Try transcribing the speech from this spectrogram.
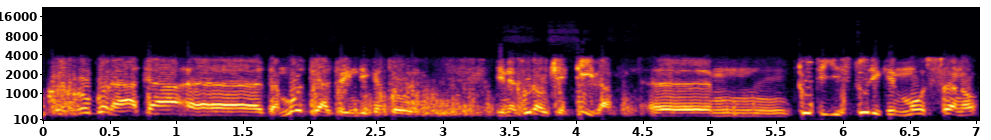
corroborata eh, da molti altri indicatori di natura oggettiva. Ehm, tutti gli studi che mostrano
